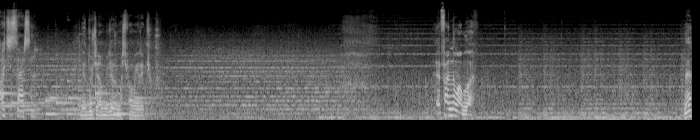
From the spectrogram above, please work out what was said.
Aç istersen. Ne duyacağımı biliyorum açmama gerek yok. Efendim abla. Ne?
